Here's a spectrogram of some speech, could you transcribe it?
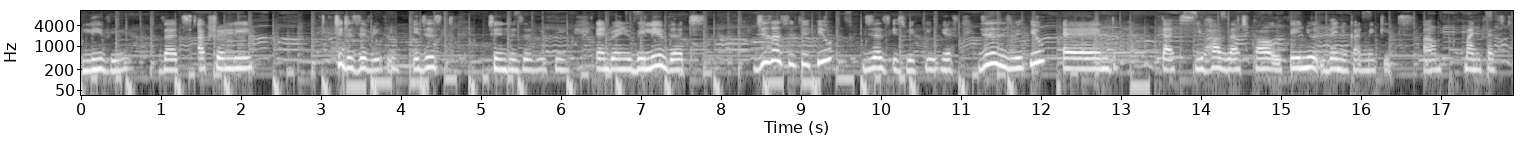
believing that actually changes everything. It just changes everything. And when you believe that jesus is with you jesus is with you yes. Jesus is with you and that you have that power within you then you can make it um, manifest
